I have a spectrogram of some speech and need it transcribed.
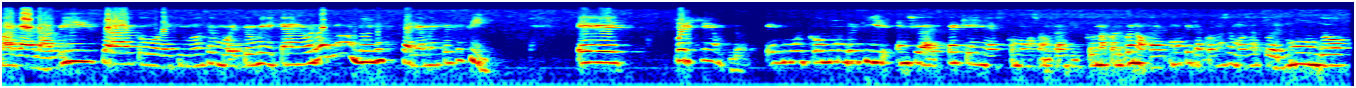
pagar la visa, como decimos en buen dominicano, ¿verdad? No, no necesariamente es así. Eh, por ejemplo, es muy común decir en ciudades pequeñas como San Francisco de Macorís, bueno, acá como que ya conocemos a todo el mundo,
